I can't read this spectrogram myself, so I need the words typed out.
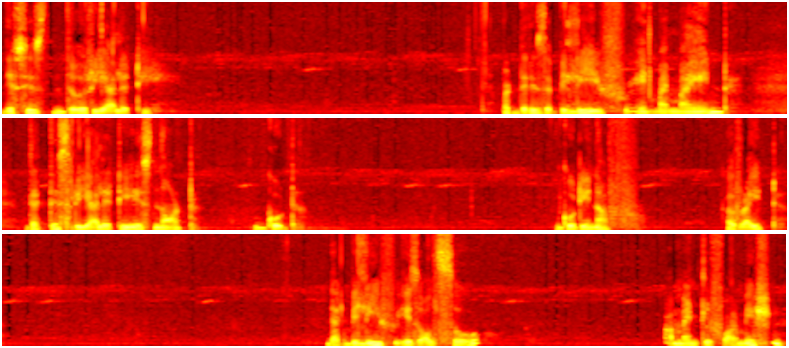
This is the reality. But there is a belief in my mind that this reality is not good, good enough, right? that belief is also a mental formation.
